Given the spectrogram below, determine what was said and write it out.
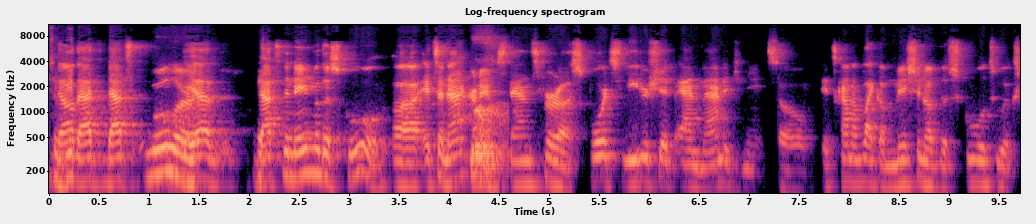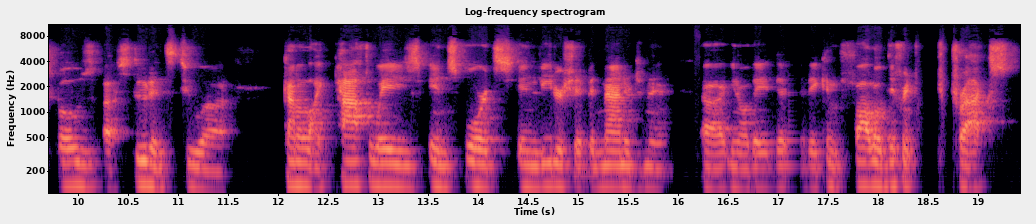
to no, that that's cool or yeah, that's the name of the school. Uh, it's an acronym, stands for uh, Sports Leadership and Management. So it's kind of like a mission of the school to expose uh, students to uh, kind of like pathways in sports, in leadership, in management. Uh, you know, they, they, they can follow different tracks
